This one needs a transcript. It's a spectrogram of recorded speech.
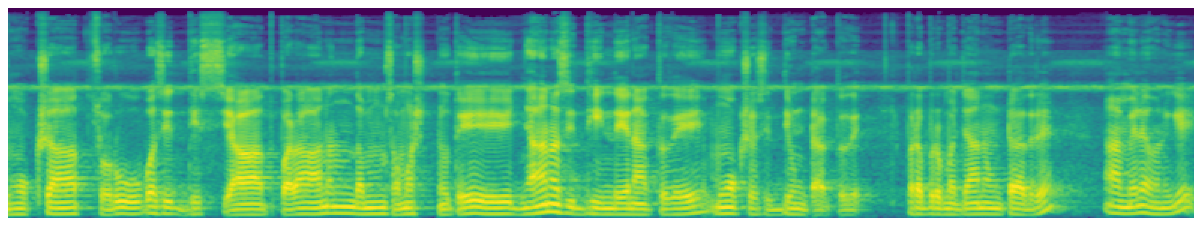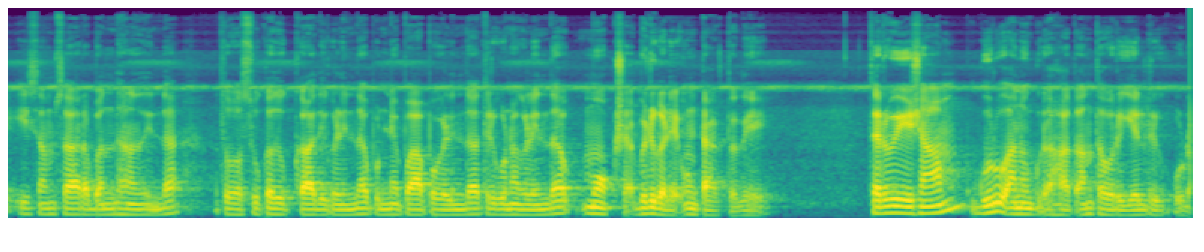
ಮೋಕ್ಷಾತ್ ಸ್ವರೂಪ ಸಿದ್ಧಿ ಸ್ಯಾತ್, ಪರಾನಂದಂ ಸಮಶ್ನುತೆ. ಜ್ಞಾನಸಿದ್ಧಿಯಿಂದ ಏನಾಗ್ತದೆ? ಮೋಕ್ಷ ಸಿದ್ಧಿ ಉಂಟಾಗ್ತದೆ. ಪರಬ್ರಹ್ಮ ಜ್ಞಾನ ಉಂಟಾದರೆ ಆಮೇಲೆ ಅವನಿಗೆ ಈ ಸಂಸಾರ ಬಂಧನದಿಂದ ಅಥವಾ ಸುಖ ದುಃಖಾದಿಗಳಿಂದ, ಪುಣ್ಯ ಪಾಪಗಳಿಂದ, ತ್ರಿಗುಣಗಳಿಂದ ಮೋಕ್ಷ ಬಿಡುಗಡೆ ಉಂಟಾಗ್ತದೆ. ಸರ್ವೇಷಾಂ ಗುರು ಅನುಗ್ರಹ ಅಂಥವರಿಗೆ ಎಲ್ಲರಿಗೂ ಕೂಡ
